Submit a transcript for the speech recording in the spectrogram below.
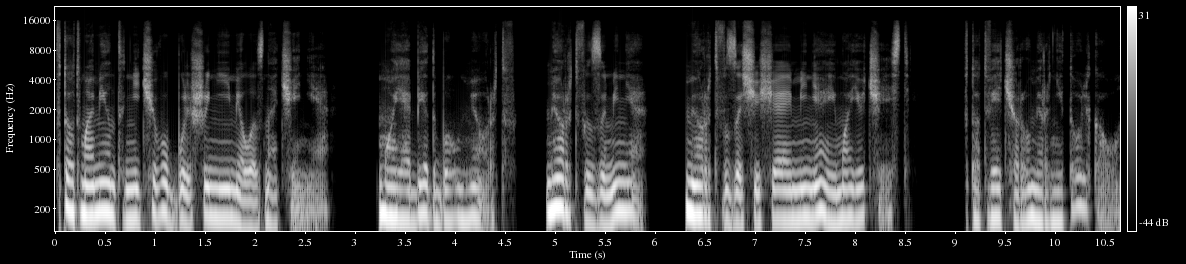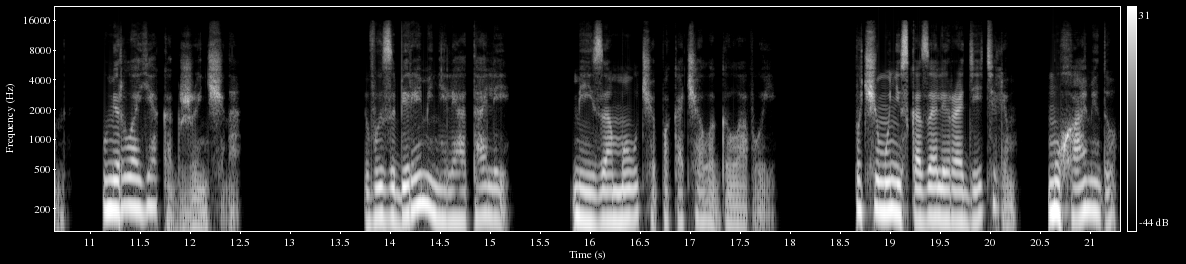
В тот момент ничего больше не имело значения. Мой обед был мертв, мертв из-за меня, мертв, защищая меня и мою честь. В тот вечер умер не только он, умерла я как женщина. «Вы забеременели от Али?» Мейза молча покачала головой. «Почему не сказали родителям? Мухаммеду?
